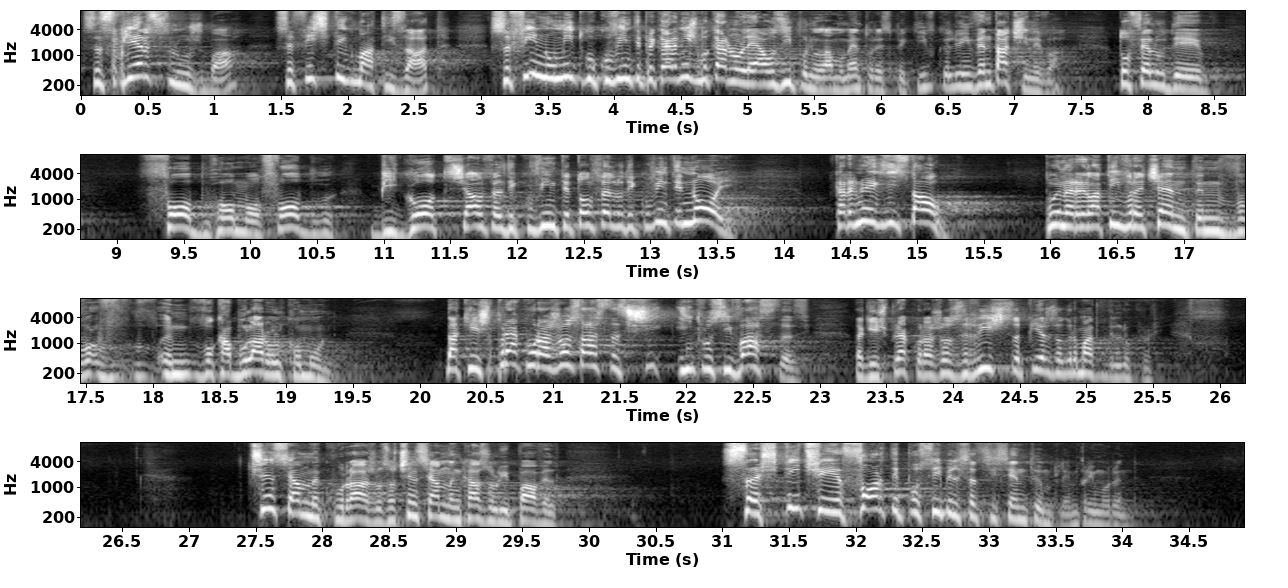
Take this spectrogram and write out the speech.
să-ți pierzi slujba, să fii stigmatizat, să fii numit cu cuvinte pe care nici măcar nu le-ai auzit până la momentul respectiv, că le-a inventat cineva. Tot felul de fob, homofob, bigot și altfel de cuvinte, tot felul de cuvinte noi, care nu existau până relativ recent în, vo- în vocabularul comun. Dacă ești prea curajos astăzi și inclusiv astăzi, dacă ești prea curajos, riști să pierzi o grămadă de lucruri. Ce înseamnă curajul sau ce înseamnă în cazul lui Pavel? Să știi ce e foarte posibil să ți se întâmple, în primul rând.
